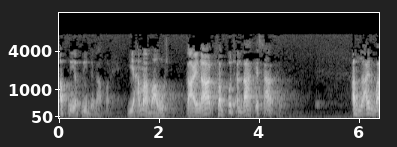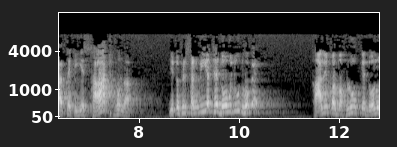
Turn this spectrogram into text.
اپنی اپنی جگہ پر ہے۔ یہ ہما باؤش کائنات سب کچھ اللہ کے ساتھ ہے۔ اب ظاہر بات ہے کہ یہ ساتھ ہونا، یہ تو پھر سنویت ہے، دو وجود ہو گئے۔ خالق اور مخلوق کے دونوں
